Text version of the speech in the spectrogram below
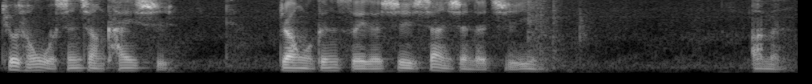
就从我身上开始，让我跟随的是善神的指引。阿门。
